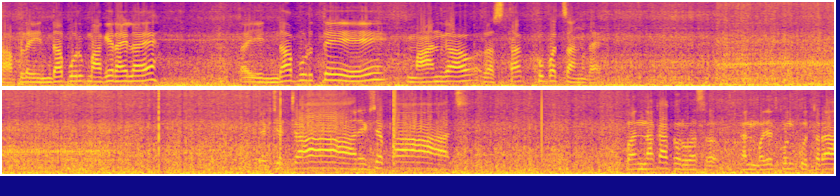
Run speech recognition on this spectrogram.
आपलं इंदापूर मागे राहिलं आहे. तर इंदापूर ते मानगाव रस्ता खूपच चांगला आहे. एकशे चार एकशे पाच. पण नका करू असं. कारण मध्येत कोण कुत्रा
